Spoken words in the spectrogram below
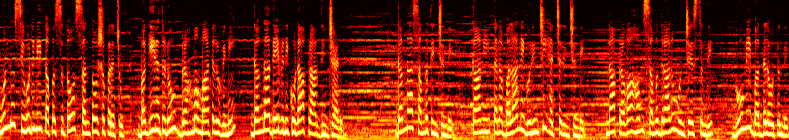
ముందు శివుడిని తపస్సుతో సంతోషపరచు. భగీరథుడు బ్రహ్మ మాటలు విని గంగాదేవిని కూడా ప్రార్థించాడు. గంగా సమ్మతించింది కాని తన బలాన్ని గురించి హెచ్చరించింది. నా ప్రవాహం సముద్రాలు ముంచేస్తుంది భూమి బద్దలవుతుంది.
